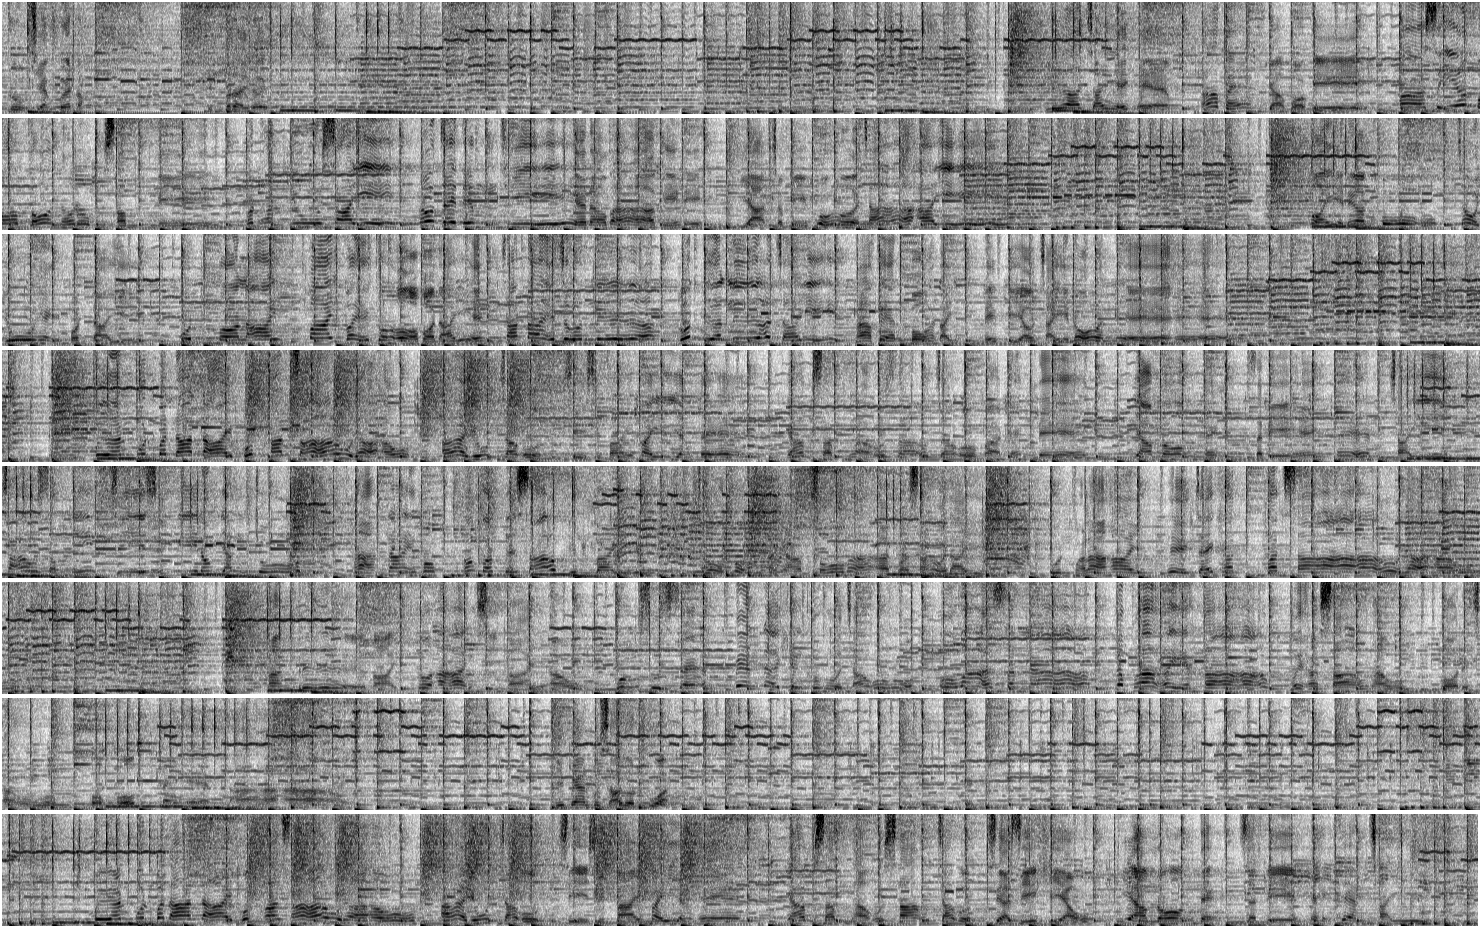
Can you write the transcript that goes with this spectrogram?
ลูกเสียงเบิดอะกินบ่ได้เลยเหลือใจให้แคบถ้าแฟนก็บ่มีมาเสียฟอมต้นรุมซ้ำนีคนหักอยู่ใส่เราใจเต็มที่เราบ้าพี่นี่ากจะมีผู้ใจคอยเนื้อคู่เจ้าอยู่แห่งคนใดคุณบ่ลายไม้ไว้ก็บ่ได้ชาติใต้จะล้นเรือรถเตือนเลือใจถ้าแฟนบ่ได้เลยเปลี่ยวใจนอนแน่เหมือนบุญบันดาลได้พบผ่านสาวเราอายุเจ้าสี่สิบไปไปยังแดงามสับเล่าสาวเจ้าปากแดงแดงยามน้องแต่งเสน่ห์ นผู้สาวรถทัวร์เหมือนบุญบันดาลได้พบผ่านสาวเรา อายุเจ้าสี่สิบปลายไปยังแหงยามสำเนาสาวเจ้าเสื้อสีเขียวยามน้องแต่งเสน่ห์แห่งแค่นชัย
